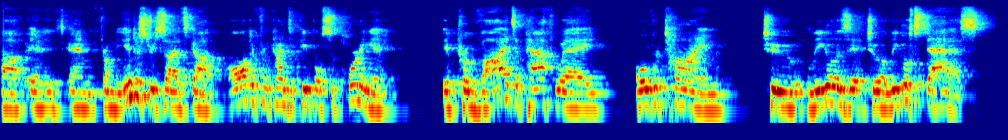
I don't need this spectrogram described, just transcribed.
uh, and it's, and from the industry side, it's got all different kinds of people supporting it. It provides a pathway over time to legalize it to a legal status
